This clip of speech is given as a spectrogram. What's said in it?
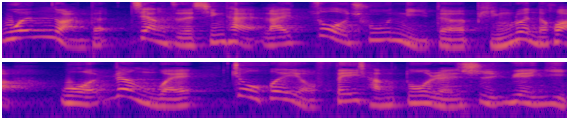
温暖的这样子的心态来做出你的评论的话。我认为就会有非常多人是愿意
